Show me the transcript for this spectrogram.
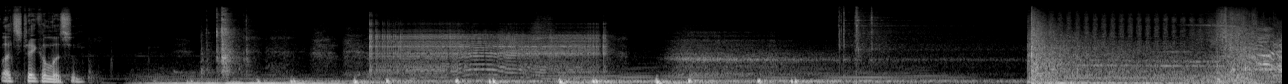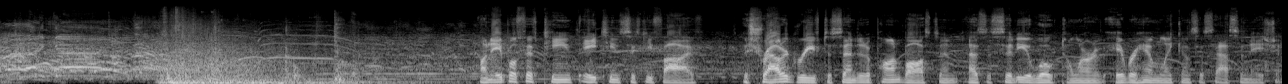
Let's take a listen. On April 15, 1865, a shroud of grief descended upon Boston as the city awoke to learn of Abraham Lincoln's assassination.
